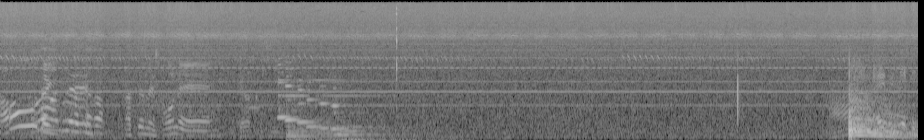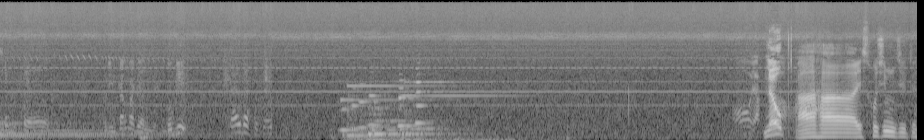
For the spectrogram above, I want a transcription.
아우, 나 이거 갔다가 아 때문에 저네. 아, 에이, 밀렸어, 처음부터. 우린 딱 맞았는데. 목이 짧았어, 짧았어. Nope. 아하 이 소심지들.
